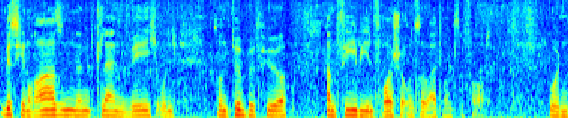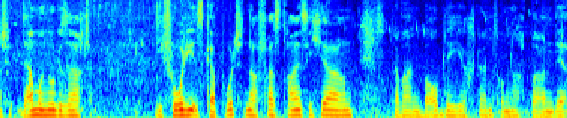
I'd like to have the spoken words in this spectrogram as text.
Ein bisschen Rasen, einen kleinen Weg und so ein Tümpel für Amphibien, Frösche und so weiter und so fort. Und da haben wir nur gesagt, die Folie ist kaputt nach fast 30 Jahren. Da war ein Baum, der hier stand vom Nachbarn, der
